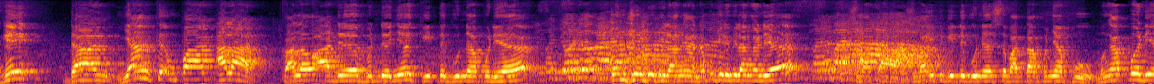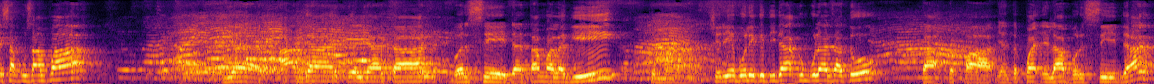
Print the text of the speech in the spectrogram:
Okey? Dan yang keempat, alat. Kalau ada bendanya, kita guna apa dia? Penjodoh bilangan. Apa jodoh bilangan dia? Sebatang. Sebab itu kita guna sebatang penyapu. Mengapa dia sapu sampah? Ya, agar kelihatan bersih dan tambah lagi kemas. Ceria boleh ke tidak kumpulan satu? Tak tepat. Yang tepat ialah bersih dan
